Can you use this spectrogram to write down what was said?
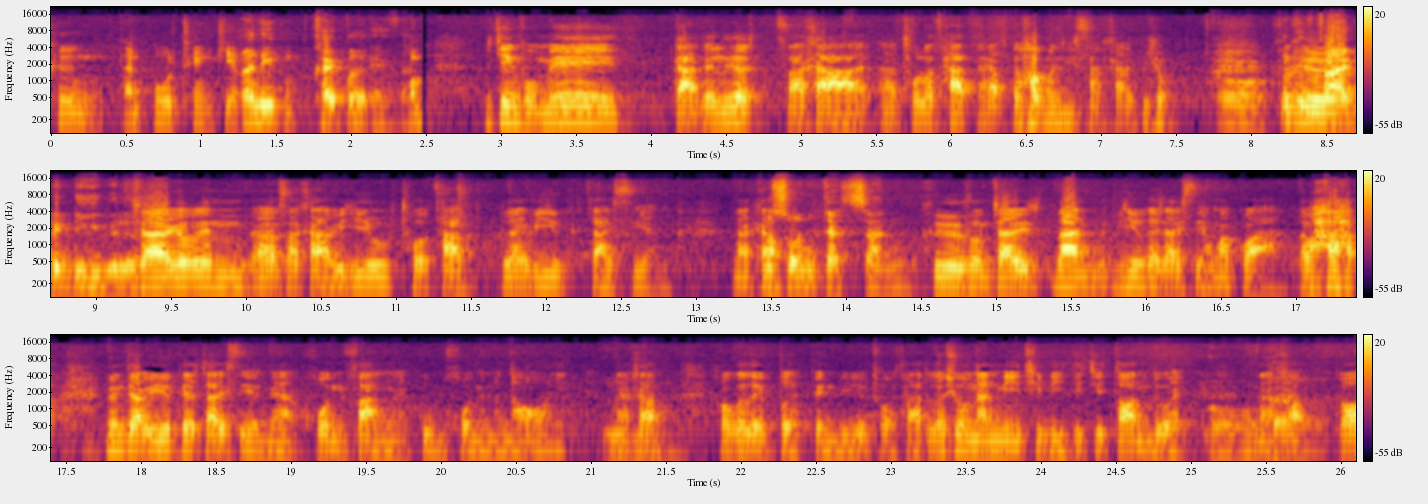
ครึ่งท่านพูดถึงเกี่ยวกัอันนี้ใครเปิดให้ฟังจริงๆผมไม่กะจะเลือกสาขาเอ่อโทรทัศน์นะครับ แต่ว่ามันมีสาขาเดียวอ๋อก็ก็คืคืออกลายเป็นดีไปเลย ใช่ก็เป็นเอ่อสาขาวิทยุโทรทัศน์และวิทยุกระจายเสียง นะคกุรับศลจัดสรรคือสนใจด้านวิทยุกระจายเสียงมากกว่า แต่ว่าเนื่องจากวิทยุกระจายเสียงเนี่ยคนฟังเนี่ยกลุ่มคนเนี่ยมันน้อยนะครับเขาก็เลยเปิดเป็นวิทยุโทรทัศน์แล้วช่วงนั้นมีทีวีดิจิตอลด้วยโอ้นะคครัรับบก็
